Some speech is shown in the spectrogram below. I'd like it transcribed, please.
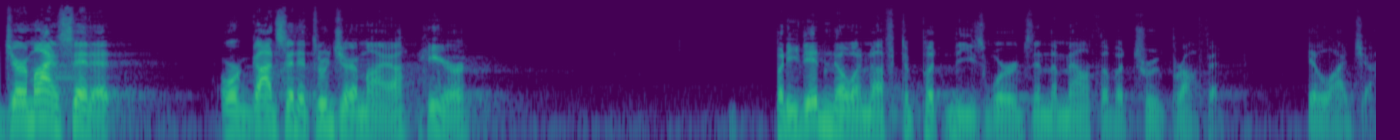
Jeremiah said it, or God said it through Jeremiah here. But he did know enough to put these words in the mouth of a true prophet, Elijah.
